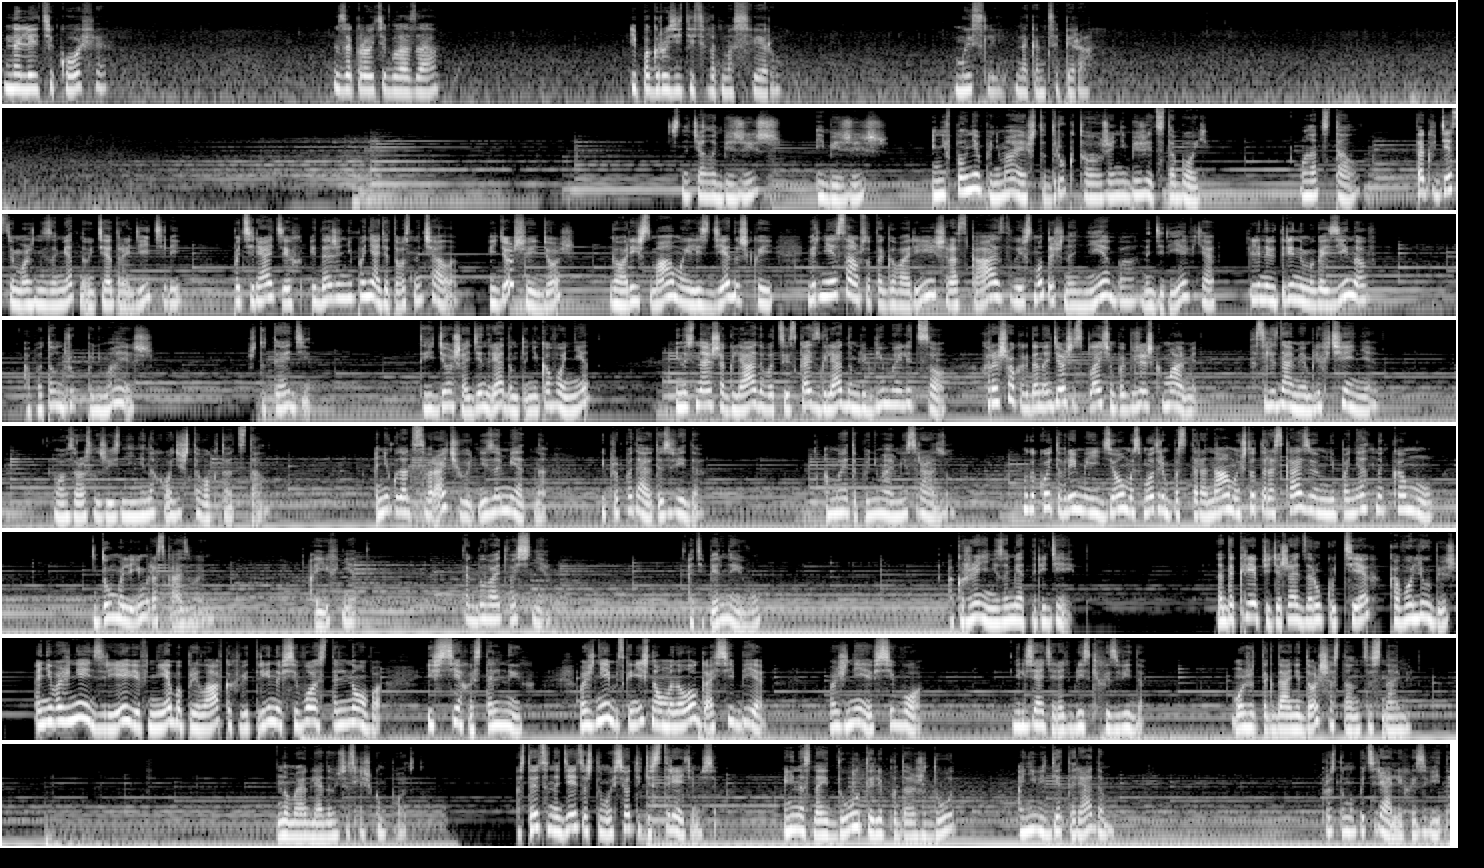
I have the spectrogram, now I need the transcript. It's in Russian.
Налейте кофе, закройте глаза и погрузитесь в атмосферу мыслей на конце пера. Сначала бежишь и бежишь, и не вполне понимаешь, что друг твой уже не бежит с тобой. Он отстал. Так в детстве можно незаметно уйти от родителей, потерять их и даже не понять этого сначала. Идешь и идешь. Говоришь с мамой или с дедушкой, вернее, сам что-то говоришь, рассказываешь, смотришь на небо, на деревья или на витрины магазинов, а потом вдруг понимаешь, что ты один. Ты идешь один, рядом-то никого нет, и начинаешь оглядываться, искать взглядом любимое лицо. Хорошо, когда найдешь и с плачем побежишь к маме, со слезами облегчения. Во взрослой жизни не находишь того, кто отстал. Они куда-то сворачивают незаметно и пропадают из вида. А мы это понимаем не сразу. Мы какое-то время идем и смотрим по сторонам и что-то рассказываем непонятно кому. Думали, им рассказываем, а их нет. Так бывает во сне. А теперь наяву. Окружение незаметно редеет. Надо крепче держать за руку тех, кого любишь. Они важнее деревьев, неба, прилавков, витрины, всего остального и всех остальных. Важнее бесконечного монолога о себе. Важнее всего. Нельзя терять близких из вида. Может, тогда они дольше останутся с нами. Но мы оглядываемся слишком поздно. Остается надеяться, что мы все-таки встретимся. Они нас найдут или подождут. Они ведь где-то рядом. Просто мы потеряли их из вида.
